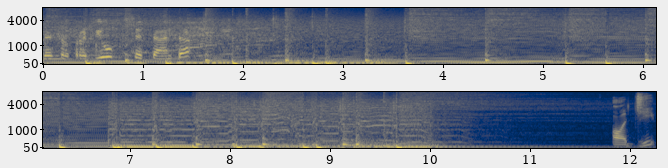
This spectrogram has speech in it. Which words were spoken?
destro 3 più, 70. Oggi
